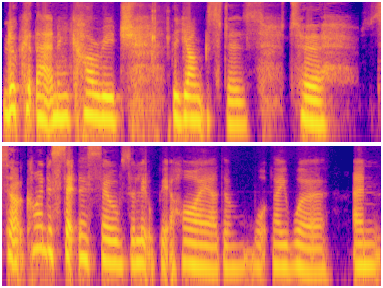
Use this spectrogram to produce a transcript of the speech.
look at that and encourage the youngsters to so kind of set themselves a little bit higher than what they were and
